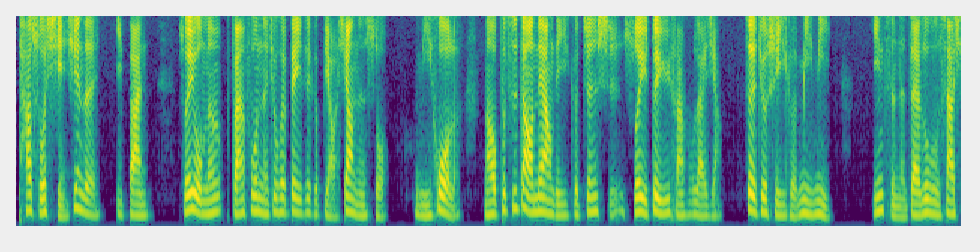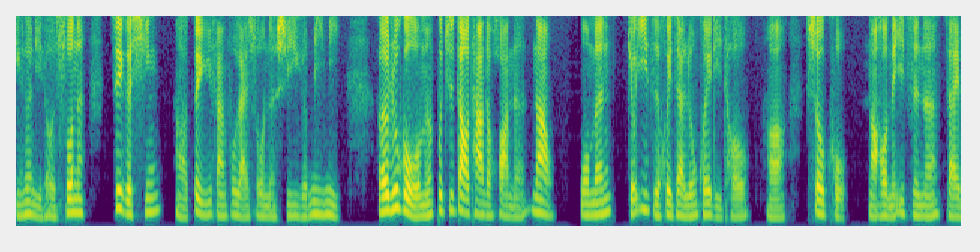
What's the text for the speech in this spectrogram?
它所显现的一般，所以我们凡夫呢就会被这个表象呢所迷惑了，然后不知道那样的一个真实，所以对于凡夫来讲，这就是一个秘密。因此呢，在《路萨行论》里头说呢，这个心啊对于凡夫来说呢是一个秘密。而如果我们不知道它的话呢，那我们就一直会在轮回里头啊受苦，然后呢一直呢在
